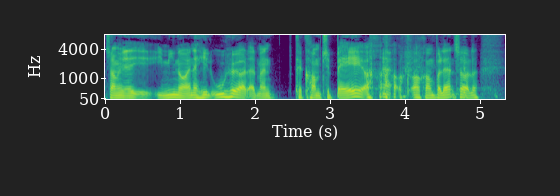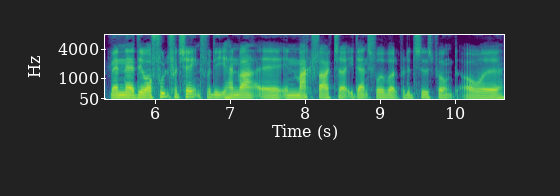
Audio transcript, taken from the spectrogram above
som øh, i, i mine øjne er helt uhørt, at man kan komme tilbage og, ja. og, og komme på landsholdet. Men øh, det var fuldt fortjent, fordi han var øh, en magtfaktor i dansk fodbold på det tidspunkt, og øh,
